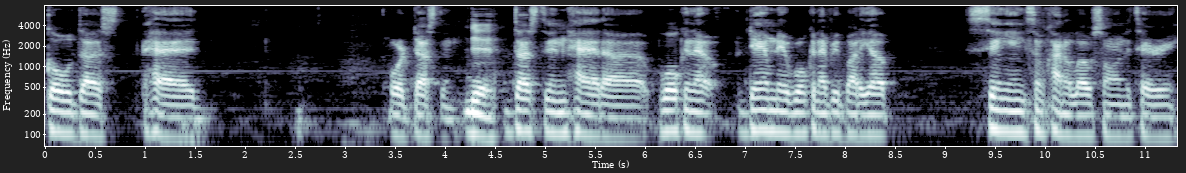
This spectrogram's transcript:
Goldust had, or Dustin, Yeah, Dustin had uh, woken up, damn near woken everybody up, singing some kind of love song to Terri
